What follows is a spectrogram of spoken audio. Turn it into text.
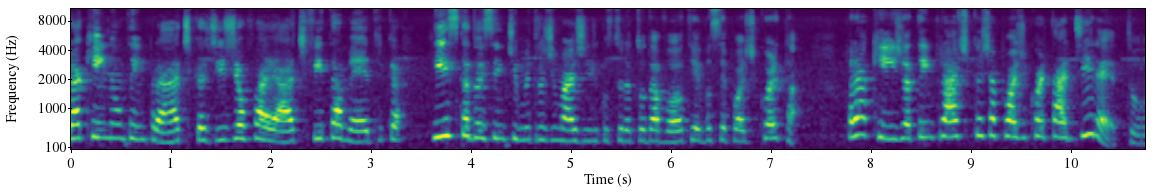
Pra quem não tem prática, giz de alfaiate, fita métrica, risca 2 centímetros de margem de costura toda a volta e aí você pode cortar. Para quem já tem prática, já pode cortar direto.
